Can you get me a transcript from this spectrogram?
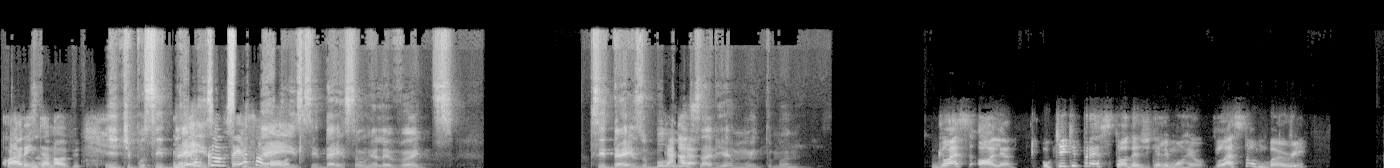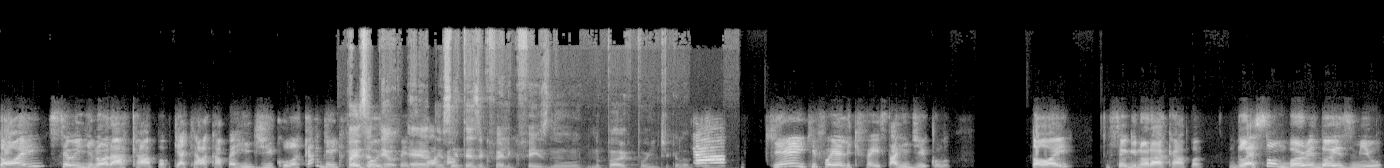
49. É bizarro. E tipo, se 10, se 10, se 10 são relevantes, se 10 o Bowie lançaria é muito, mano. Glass, olha, o que que prestou desde que ele morreu? Glastonbury, Toy, se eu ignorar a capa, porque aquela capa é ridícula. Caguei que foi Mas o Bowie que fez é, eu tenho capa. certeza que foi ele que fez no, no PowerPoint aquela Caguei que foi ele que fez, tá ridículo. Toy, se eu ignorar a capa. Glastonbury 2000.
